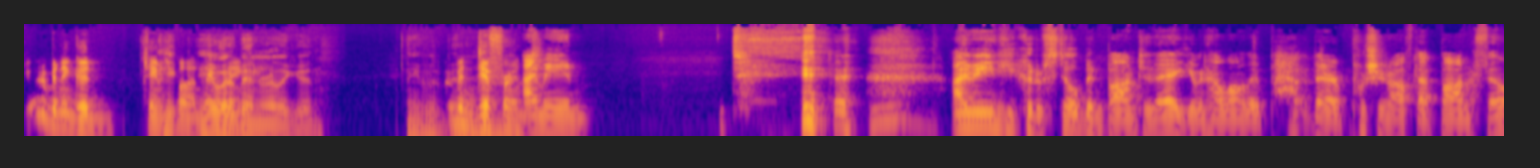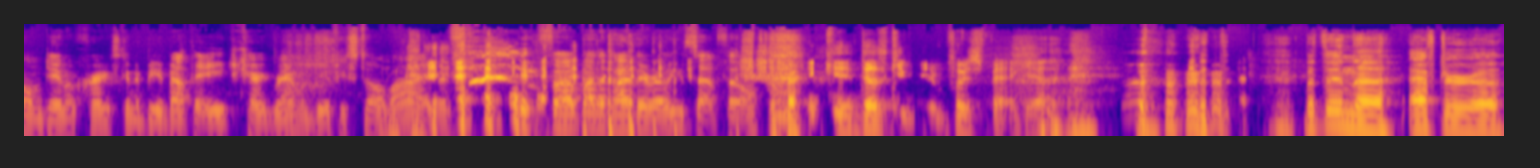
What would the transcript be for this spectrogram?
he would have been a good James He, Bond. he I would have been really good. He would Would have been different. I mean, I mean, he could have still been Bond today, given how long they they're pushing off that Bond film. Daniel Craig's going to be about the age Cary Grant would be if he's still alive. if, if, uh, by the time they release that film, it, it does keep getting pushed back. Yeah. but, but then uh, after uh,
